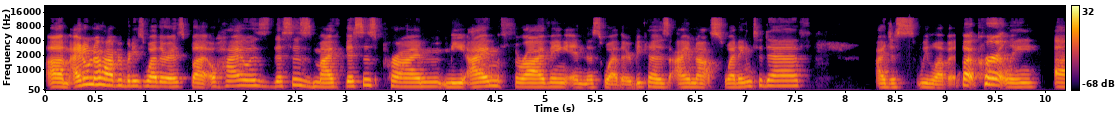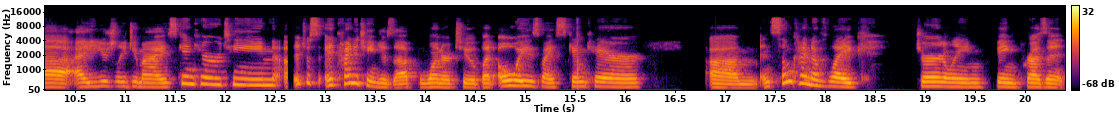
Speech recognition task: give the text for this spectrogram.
Um, I don't know how everybody's weather is, but Ohio is this is my this is prime me. I'm thriving in this weather because I'm not sweating to death. I just we love it. But currently, uh, I usually do my skincare routine. It just it kind of changes up one or two, but always my skincare, um, and some kind of like journaling, being present,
